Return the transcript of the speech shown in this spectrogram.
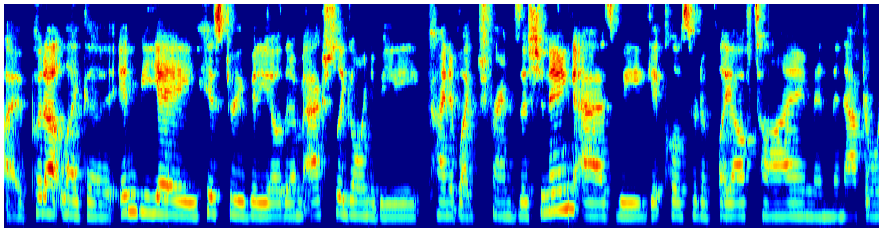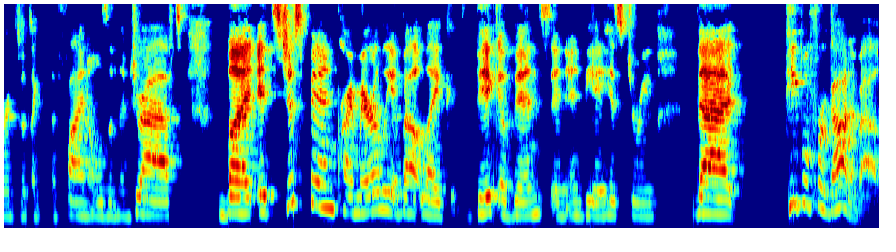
I put out like a NBA history video that I'm actually going to be kind of like transitioning as we get closer to playoff time and then afterwards with like the finals and the draft. But it's just been primarily about like big events in NBA history that people forgot about.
